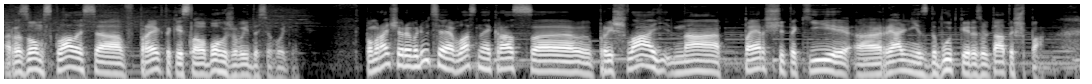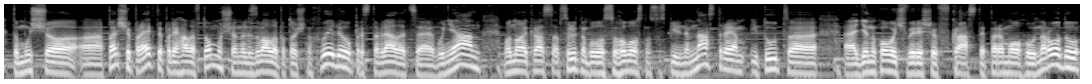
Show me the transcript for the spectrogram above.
разом склалися в проект, який, слава Богу, живий до сьогодні. Помаранчева революція, власне, якраз е, прийшла на перші такі е, реальні здобутки і результати ШПА. Тому що перші проекти полягали в тому, що аналізували поточну хвилю, представляли це в Уніан. Воно якраз абсолютно було суголосно суспільним настроєм. І тут е, е, Янукович вирішив вкрасти перемогу народу.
